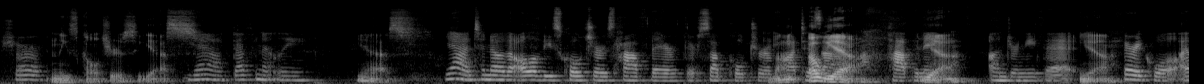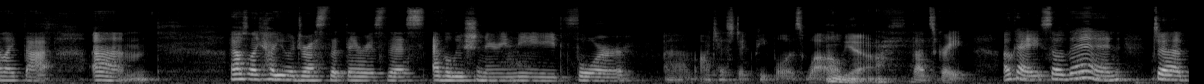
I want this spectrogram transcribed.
Sure. in these cultures. Yes. Yeah, definitely. Yes. Yeah, and to know that all of these cultures have their their subculture of autism oh, yeah. happening Yeah. underneath it. Yeah. Very cool. I like that. Um, I also like how you address that there is this evolutionary need for um, autistic people as well. Oh yeah. That's great. Okay, so then to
